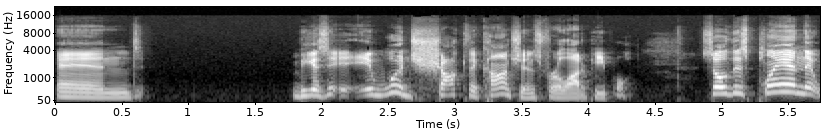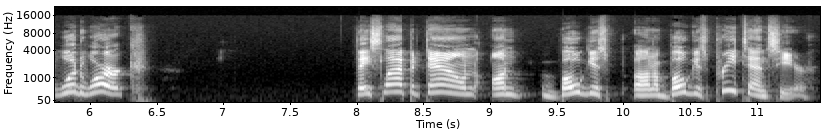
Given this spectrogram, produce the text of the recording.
And because it, it would shock the conscience for a lot of people. So this plan that would work, they slap it down on bogus on a bogus pretense here.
